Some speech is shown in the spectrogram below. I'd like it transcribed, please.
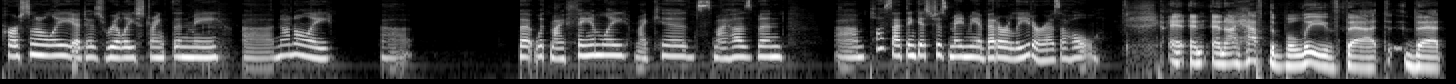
personally, it has really strengthened me, uh, not only, uh, but with my family, my kids, my husband. Um, plus, I think it's just made me a better leader as a whole. And and, and I have to believe that that.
